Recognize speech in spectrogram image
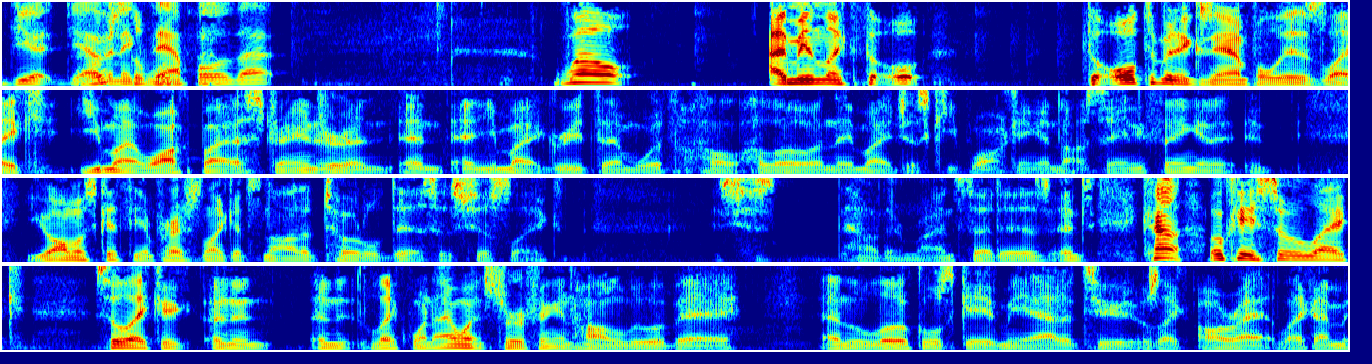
do you, do you have an example word- of that? Well, I mean, like the the ultimate example is like you might walk by a stranger and, and, and you might greet them with hello, and they might just keep walking and not say anything, and it, it, you almost get the impression like it's not a total diss. It's just like it's just how their mindset is. And it's kind of okay. So like so like a, an, an like when I went surfing in Honolulu Bay. And the locals gave me attitude. It was like, all right, like I'm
